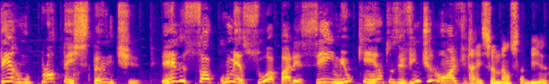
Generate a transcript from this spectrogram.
termo protestante ele só começou a aparecer em 1529. tá, isso eu não sabia.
